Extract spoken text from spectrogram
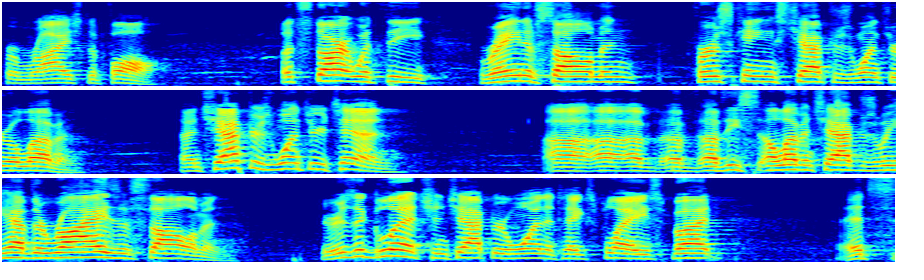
from rise to fall. Let's start with the reign of Solomon, 1 Kings chapters 1 through 11. And chapters 1 through 10 uh, of, of, of these 11 chapters, we have the rise of Solomon. There is a glitch in chapter 1 that takes place, but it's,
